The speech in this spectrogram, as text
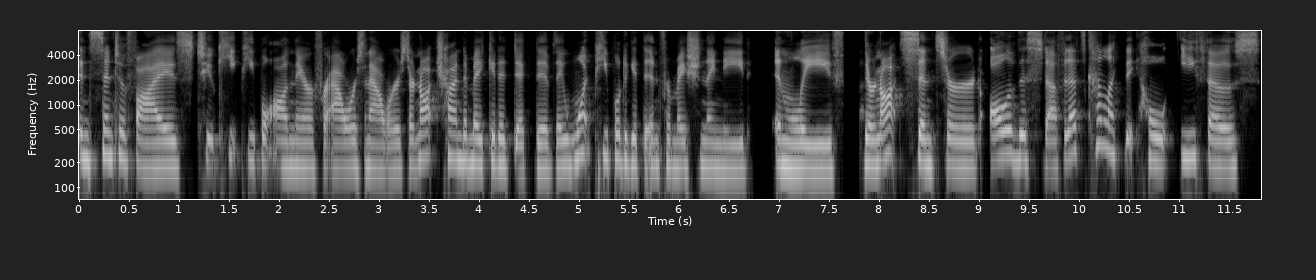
incentivized to keep people on there for hours and hours. They're not trying to make it addictive. They want people to get the information they need and leave. They're not censored, all of this stuff. That's kind of like the whole ethos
